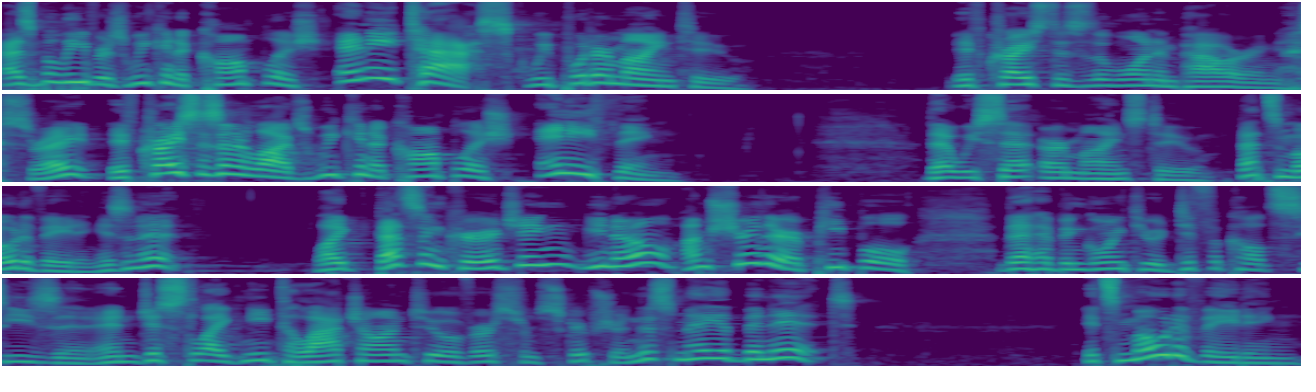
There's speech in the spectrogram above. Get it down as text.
as believers, we can accomplish any task we put our mind to if Christ is the one empowering us, right? If Christ is in our lives, we can accomplish anything that we set our minds to. That's motivating, isn't it? Like, that's encouraging, you know? I'm sure there are people that have been going through a difficult season and just like need to latch on to a verse from Scripture, and this may have been it. It's motivating,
